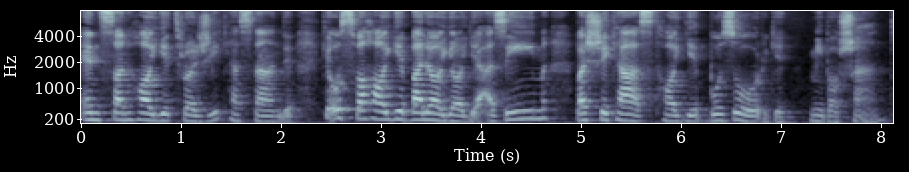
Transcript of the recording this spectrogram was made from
انسان های تراژیک هستند که اصفه های بلایای عظیم و شکست های بزرگ می باشند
